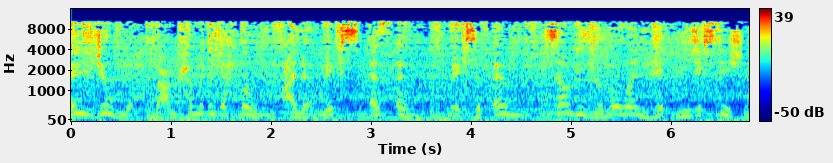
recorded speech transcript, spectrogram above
الجولة. مع محمد القحطاني على Mix FM Mix FM Saudi's number 1 hit music station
